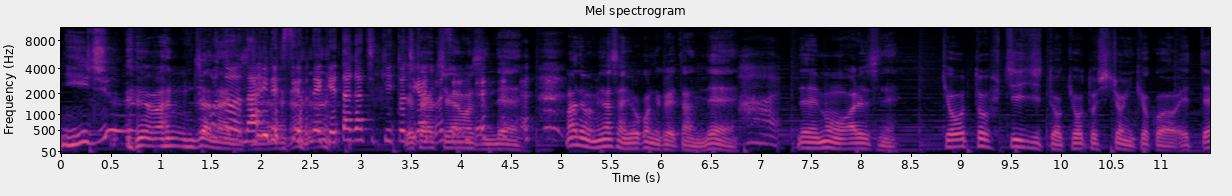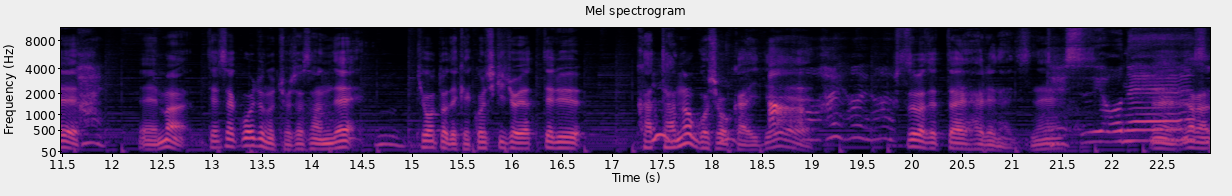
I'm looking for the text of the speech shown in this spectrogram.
20まあじゃなはいです、ね、ないですよね。桁がきっと違い桁ますよが違いますんねで。まあでも皆さん喜んでくれたんで。はい。でもうあれですね。京都府知事と京都市長に許可を得て、はい、えーまあ天才工場の著者さんでうん。京都で結婚式場やってる方のご紹介で、あーはいはいはい普通は絶対入れないですね。ですよね。ねだか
